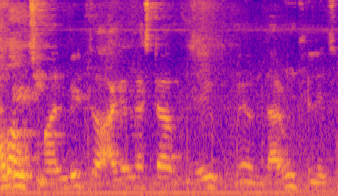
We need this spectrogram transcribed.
হওয়া উচিত? মানবীর তো আগের ম্যাচটা এই দারুণ খেলেছে।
